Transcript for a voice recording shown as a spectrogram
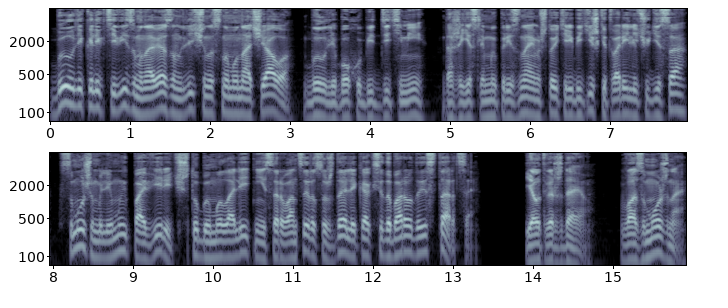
Был ли коллективизм навязан личностному началу? Был ли Бог убит детьми? Даже если мы признаем, что эти ребятишки творили чудеса, сможем ли мы поверить, чтобы малолетние сорванцы рассуждали как седобородые старцы? Я утверждаю, возможно,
